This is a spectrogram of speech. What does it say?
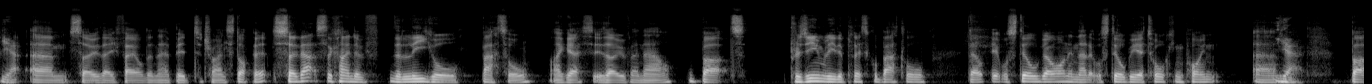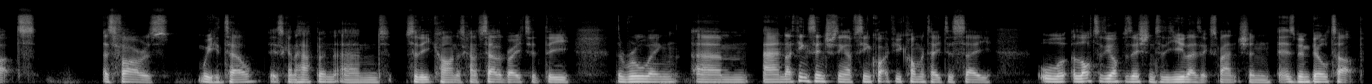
Yeah. Um, so they failed in their bid to try and stop it. So that's the kind of the legal battle, I guess, is over now. But presumably the political battle, it will still go on in that it will still be a talking point. Um, yeah. But as far as we can tell, it's going to happen. And Sadiq Khan has kind of celebrated the the ruling. Um, and I think it's interesting. I've seen quite a few commentators say all a lot of the opposition to the ULEZ expansion has been built up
